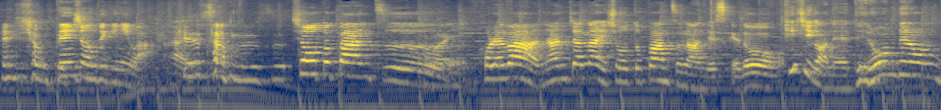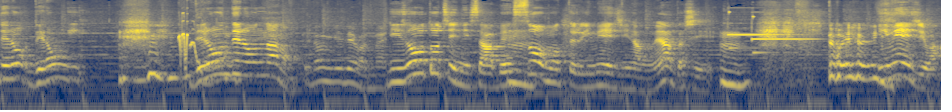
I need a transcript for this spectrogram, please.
テンション的テンション的には、はい。計算むず。ショートパンツ。これはなんじゃないショートパンツなんですけど生地がねデロンデロンデロンデロンギ デロンデロンなの。デロンギではない。リゾート地にさ別荘を持ってるイメージなのね、私。うん。どういう意イ味メージは。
